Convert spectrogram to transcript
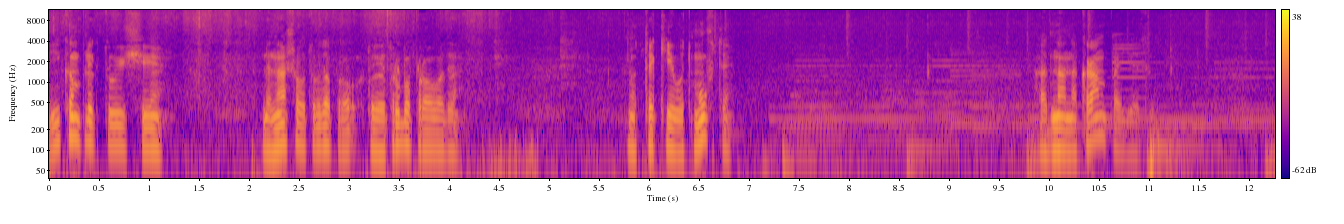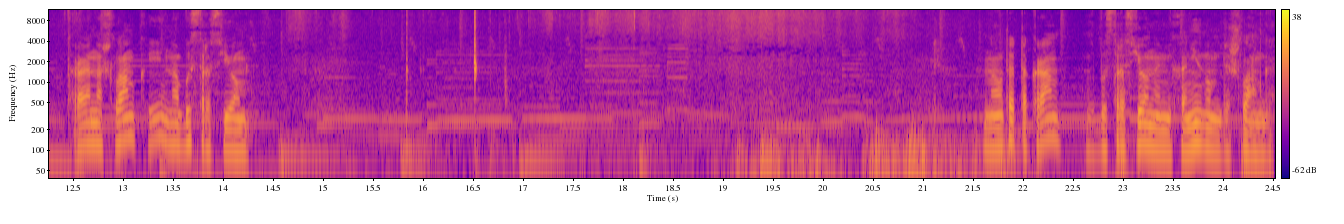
И комплектующие для нашего трубопровода. Вот такие вот муфты. Одна на кран пойдет, вторая на шланг и на быстросъем. съем. На вот это кран с быстросъемным механизмом для шланга.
